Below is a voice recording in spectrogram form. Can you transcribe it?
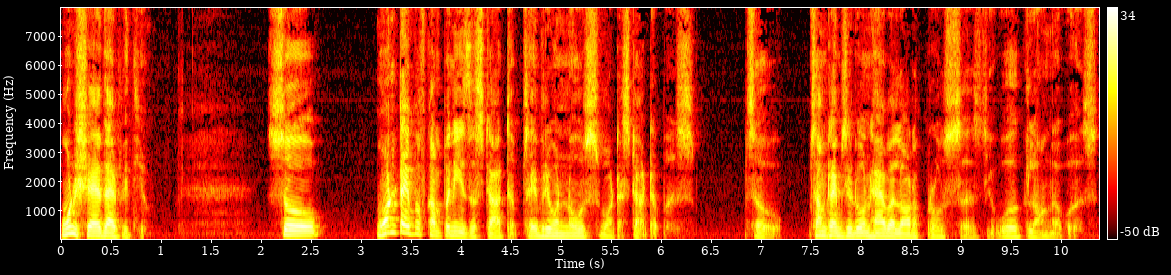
I want to share that with you. So, one type of company is a startup. So, everyone knows what a startup is. So, sometimes you don't have a lot of process, you work long hours,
